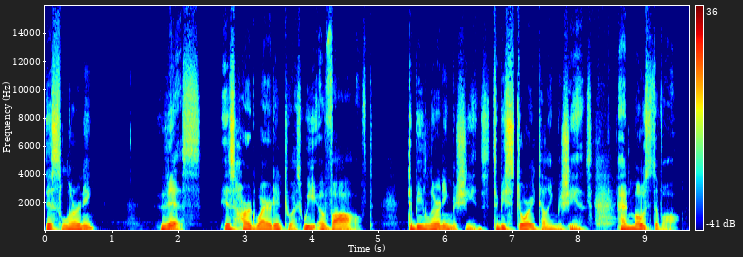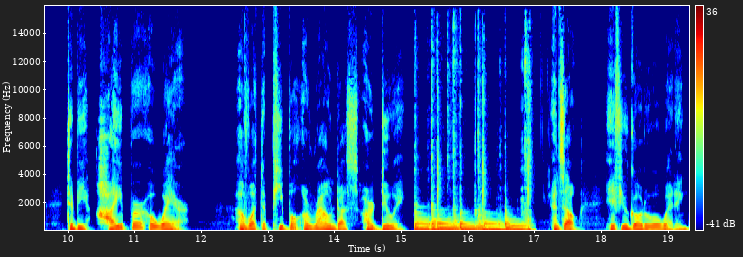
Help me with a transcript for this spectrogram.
this learning, this is hardwired into us. We evolved to be learning machines, to be storytelling machines, and most of all, to be hyper aware of what the people around us are doing. And so, if you go to a wedding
